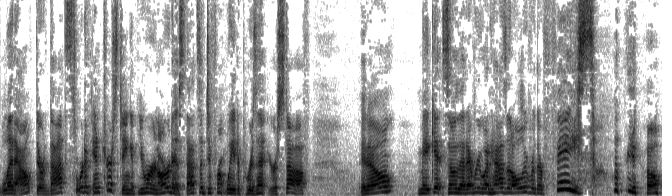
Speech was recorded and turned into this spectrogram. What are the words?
let out there. That's sort of interesting. If you're an artist, that's a different way to present your stuff. You know, make it so that everyone has it all over their face. you know,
